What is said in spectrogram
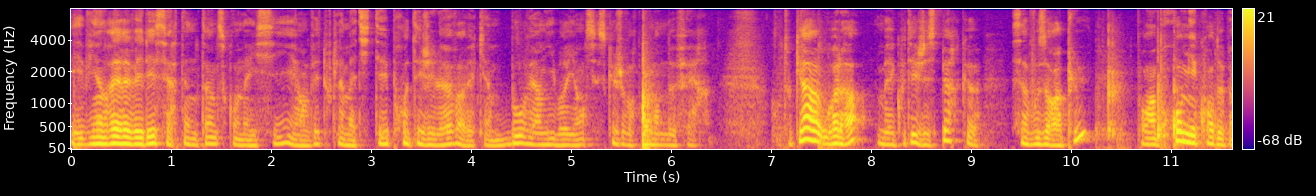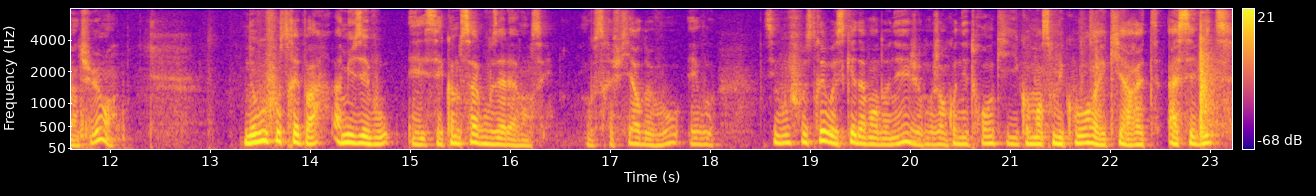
Et viendrait révéler certaines teintes qu'on a ici, et enlever toute la matité, protéger l'œuvre avec un beau vernis brillant, c'est ce que je vous recommande de faire. En tout cas, voilà, bah, écoutez, j'espère que ça vous aura plu pour un premier cours de peinture. Ne vous frustrez pas, amusez-vous, et c'est comme ça que vous allez avancer. Vous serez fiers de vous, et vous, si vous vous frustrez, vous risquez d'abandonner. J'en connais trop qui commencent mes cours et qui arrêtent assez vite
